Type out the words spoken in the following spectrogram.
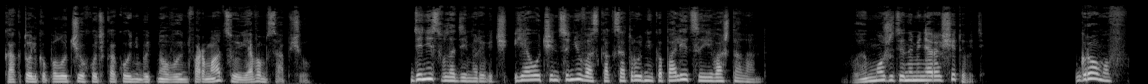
Как только получу хоть какую-нибудь новую информацию, я вам сообщу. Денис Владимирович, я очень ценю вас как сотрудника полиции и ваш талант. Вы можете на меня рассчитывать. Громов,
